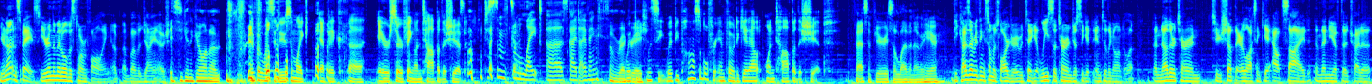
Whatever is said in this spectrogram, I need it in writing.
You're not in space. You're in the middle of a storm falling ab- above a giant ocean. Is he gonna go on a? Info wants to do some like epic uh, air surfing on top of the ship. Just some some light uh, skydiving. Some Would be, recreation. let's see. Would it be possible for Info to get out on top of the ship? Fast and Furious 11 over here. Because everything's so much larger, it would take at least a turn just to get into the gondola. Another turn to shut the airlocks and get outside, and then you have to try to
